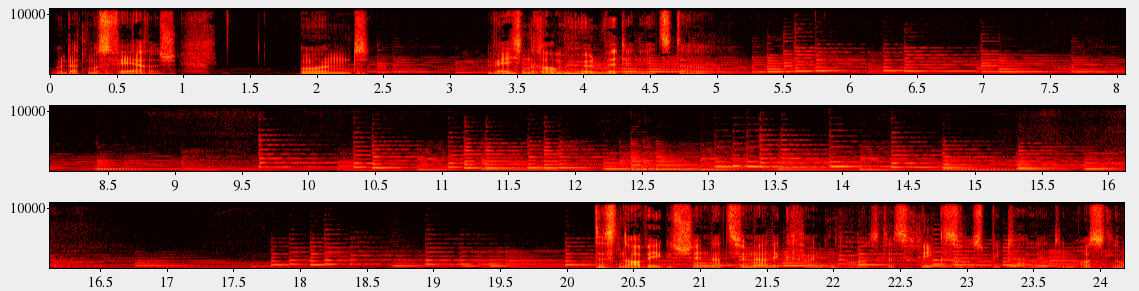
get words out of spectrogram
und atmosphärisch. Und welchen Raum hören wir denn jetzt da? Das norwegische nationale Krankenhaus, das Rikshospitalet in Oslo.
